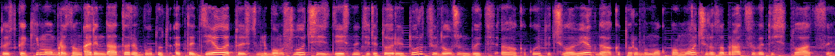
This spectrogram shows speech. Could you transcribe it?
То есть каким образом арендаторы будут это делать? То есть в любом случае здесь на территории турции должен быть э, какой-то человек да который бы мог помочь разобраться в этой ситуации.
